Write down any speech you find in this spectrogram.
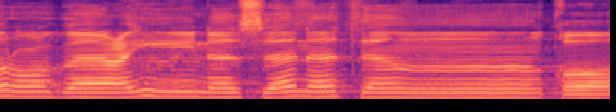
أربعين سنة قال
